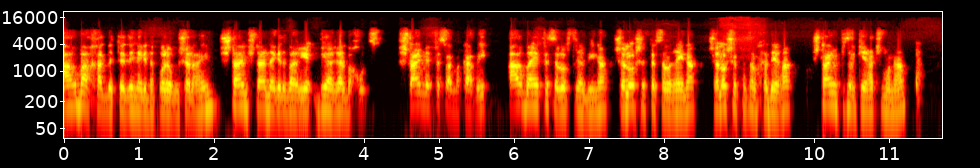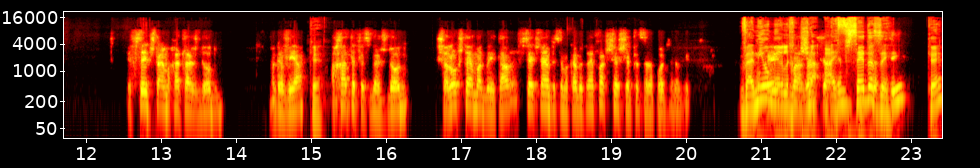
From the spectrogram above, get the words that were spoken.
4-1 בטדי נגד הפועל ירושלים, 2-2 נגד ויאריאל בחוץ, 2-0 על מכבי, 4-0 על אוסטריה וינה, 3-0 על ריינה, 3-0 על חדרה, 2-0 על קריית שמונה, הפסד 2-1 לאשדוד, בגביע, כן. 1-0 באשדוד, 3-2 על בית"ר, הפסד 2-0 למכבי חיפה, 6-0 על הפועל תל אביב. ואני אוקיי? אומר לך שההפסד הזה, כן?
